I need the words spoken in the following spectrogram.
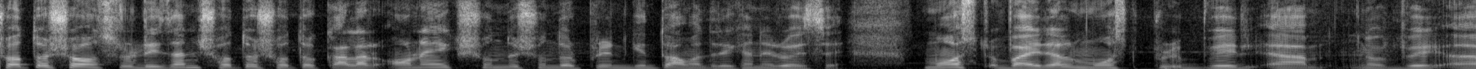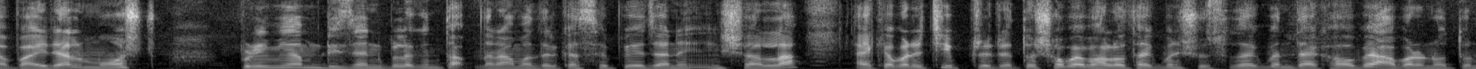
শত সহস্র ডিজাইন শত শত কালার অনেক সুন্দর সুন্দর প্রিন্ট কিন্তু আমাদের এখানে রয়েছে। Viral most viral most premium ডিজাইনগুলো কিন্তু আপনারা আমাদের কাছে পেয়ে যান ইনশাল্লাহ একেবারে চিপ রেটে তো সবাই ভালো থাকবেন, সুস্থ থাকবেন। দেখা হবে আবার নতুন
